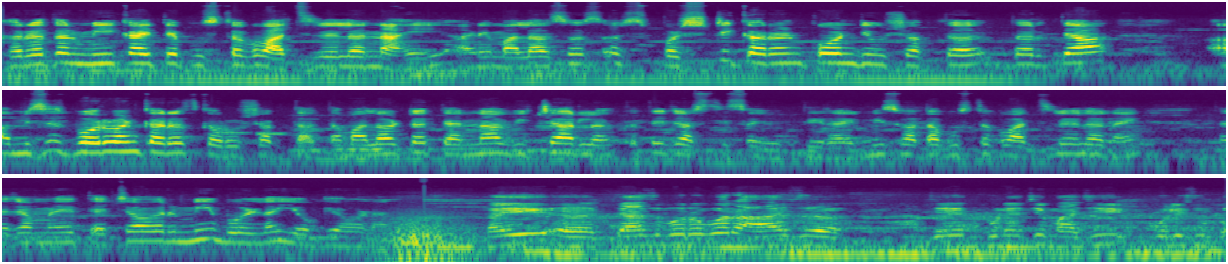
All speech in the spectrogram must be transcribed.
खरं तर मी काही ते पुस्तक वाचलेलं नाही आणि मला असं स्पष्टीकरण कोण देऊ शकतं? तर त्या मिसेस बोरवणकरच करू शकतात. तर मला वाटतं त्यांना विचारलं तर ते जास्ती संयुक्ती राहील. मी स्वतः पुस्तक वाचलेलं नाही. त्याच्यामुळे त्याच्यावर मी बोलणं योग्य होणार नाही. काही त्याचबरोबर आज जे पुण्याचे माजी पोलीस उप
